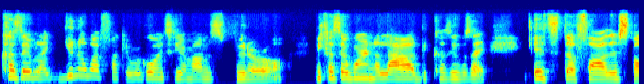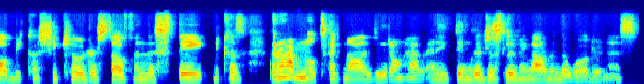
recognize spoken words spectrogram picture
because they were like you know what? Fuck it. We're going to your mom's funeral. Because they weren't allowed because he was like it's the father's fault because she killed herself in the state. Because they don't have no technology. They don't have anything. They're just living out in the wilderness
